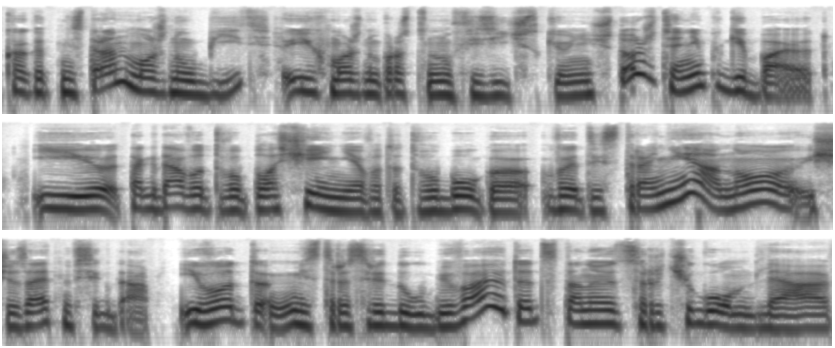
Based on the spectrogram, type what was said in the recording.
как это ни странно, можно убить, их можно просто ну, физически уничтожить, они погибают. И тогда вот воплощение вот этого бога этой стране, оно исчезает навсегда. И вот мистера Среду убивают, это становится рычагом для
